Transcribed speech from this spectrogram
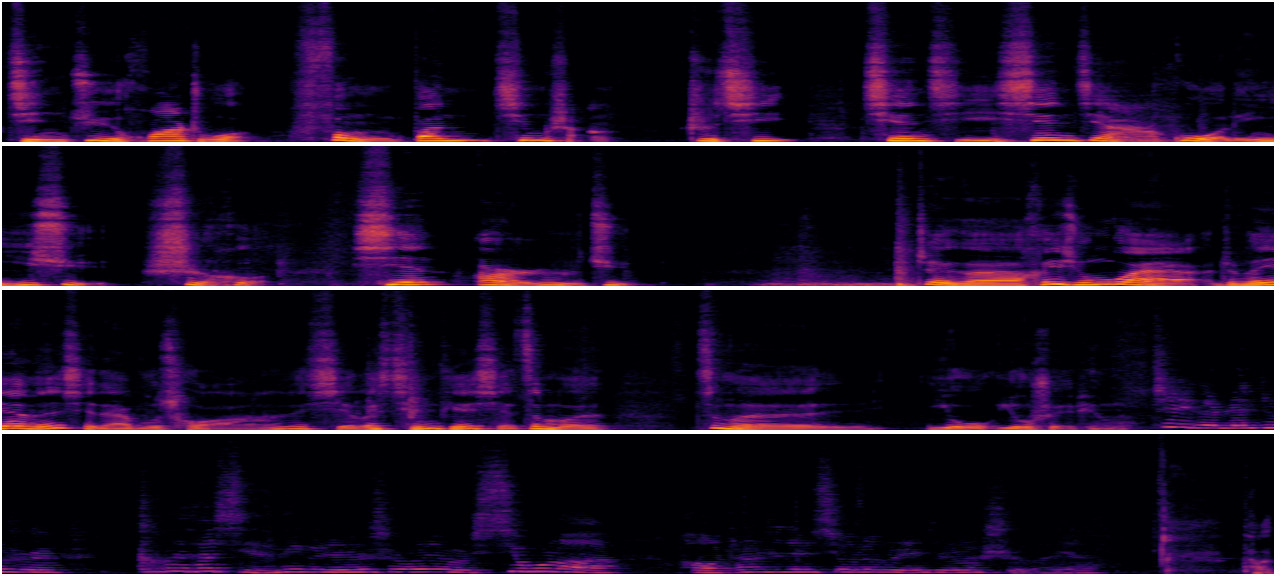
锦具花着，奉颁清赏。至期。”牵起仙驾过林一叙，是贺仙二日聚。这个黑熊怪这文言文写的还不错啊，写个请帖写这么这么有有水平。这个人就是刚才他写的那个人，是不是就是修了好长时间修了个人形的蛇呀？他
